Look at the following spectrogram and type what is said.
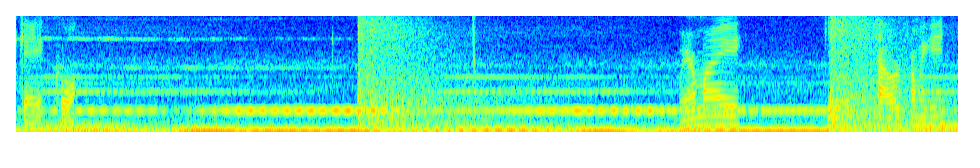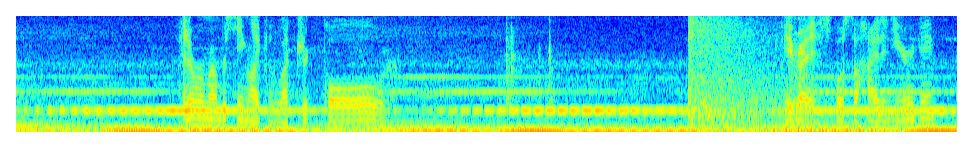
Okay, cool. From again? I don't remember seeing like electric pole or maybe I'm supposed to hide in here again.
